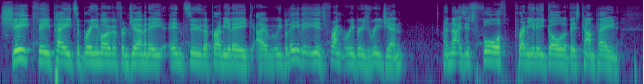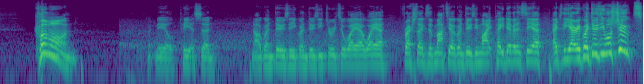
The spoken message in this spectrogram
Cheap fee paid to bring him over from Germany into the Premier League. I, we believe he is Franck Ribery's regen. And that is his fourth Premier League goal of this campaign. Come on! McNeil, Peterson. Now Guendouzi, Guendouzi through to Weah, Weah. Fresh legs of Matteo Guendouzi might pay dividends here. Edge of the area, Guendouzi will shoot!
